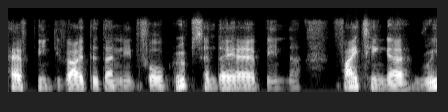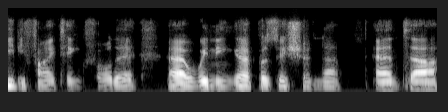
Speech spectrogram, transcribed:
have been divided then in four groups and they have been uh, fighting, uh, really fighting for the uh, winning uh, position uh, and uh,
